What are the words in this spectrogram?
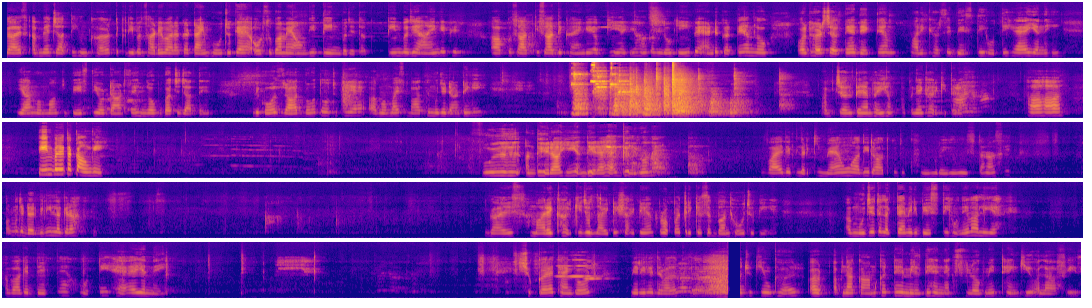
गाइस अब मैं जाती हूँ घर। तकरीबन साढ़े बारह का टाइम हो चुका है और सुबह मैं आऊँगी तीन बजे तक। तीन बजे आएँगे फिर। आपको साथ के साथ दिखाएँगे। अब ये, यहाँ का लोग यहीं पे एंड करते हैं हम लोग और घर चलते हैं, देखते हैं हम हमारी घर से बेइज्जती होती है या नहीं, या मम्मा की बेइज्जती और डांट से हम लोग बच जाते हैं। बिकॉज़ रात बहुत हो चुकी है, अब मम्मा इस बात पे मुझे डांटेंगी। अब चलते हैं भाई हम अपने घर की तरफ़। हाँ हाँ। तीन बजे तक आऊँगी। फुल अंधेरा ही अंधेरा है, गलियों में। वायद एक लड़की, मैं हूँ आधी रात को जो घूम रही हूँ इस तरह से। और मुझे डर भी नहीं लग रहा। गाइस हमारे घर की जो लाइटें शाइटें हैं प्रॉपर तरीके से बंद हो चुकी हैं। अब मुझे तो लगता है मेरी बेइज्जती होने वाली है। अब आगे देखते हैं, होती है या नहीं। शुक्र है थैंक गॉड मेरे लिए दरवाज़ा खुला हुआ आ चुकी हूँ घर और अपना काम करते हैं, मिलते हैं नेक्स्ट व्लॉग में। थैंक यू अल्लाह हाफिज़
